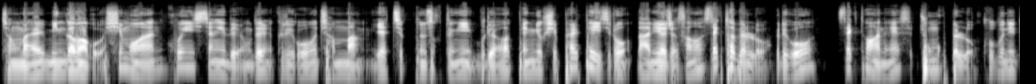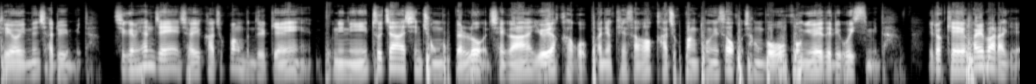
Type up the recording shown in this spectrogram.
정말 민감하고 심오한 코인 시장의 내용들 그리고 전망, 예측 분석 등이 무려 168페이지로 나뉘어져서 섹터별로 그리고 섹터 안에 종목별로 구분이 되어 있는 자료입니다. 지금 현재 저희 가족방 분들께 본인이 투자하신 종목별로 제가 요약하고 번역해서 가족방 통해서 정보 공유해 드리고 있습니다. 이렇게 활발하게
